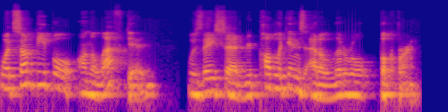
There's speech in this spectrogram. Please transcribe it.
what some people on the left did was they said Republicans at a literal book burning.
